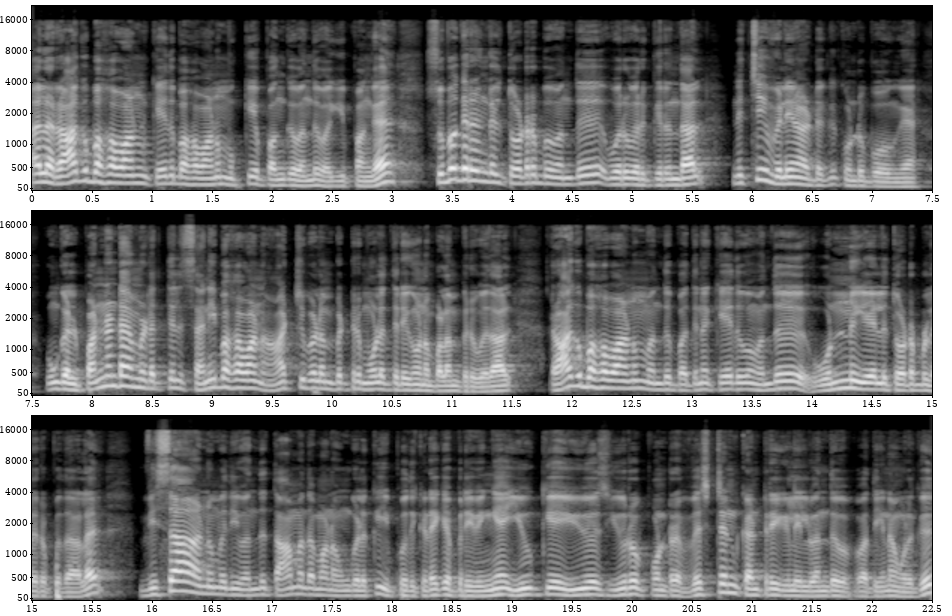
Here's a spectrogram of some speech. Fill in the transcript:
அதில் ராகு பகவான் கேது பகவானும் முக்கிய பங்கு வந்து வகிப்பாங்க. சுபகிரகங்கள் தொடர்பு வந்து ஒருவருக்கு இருந்தால் நிச்சயம் வெளிநாட்டுக்கு கொண்டு போகுங்க. உங்கள் பன்னெண்டாம் இடத்தில் சனி பகவான் ஆட்சி பலம் பெற்று மூலத்திரிகோண பலம் பெறுவதால் ராகு பகவானும் வந்து பார்த்தீங்கன்னா கேதுவும் வந்து ஒன்று ஏழு தொடர்பில் இருப்பதால் விசா அனுமதி வந்து தாமதமான உங்களுக்கு இப்போது கிடைக்க பெறுவீங்க. யூகே யூஎஸ் யூரோப் போன்ற வெஸ்டர்ன் கண்ட்ரிகளில் வந்து பார்த்திங்கன்னா உங்களுக்கு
